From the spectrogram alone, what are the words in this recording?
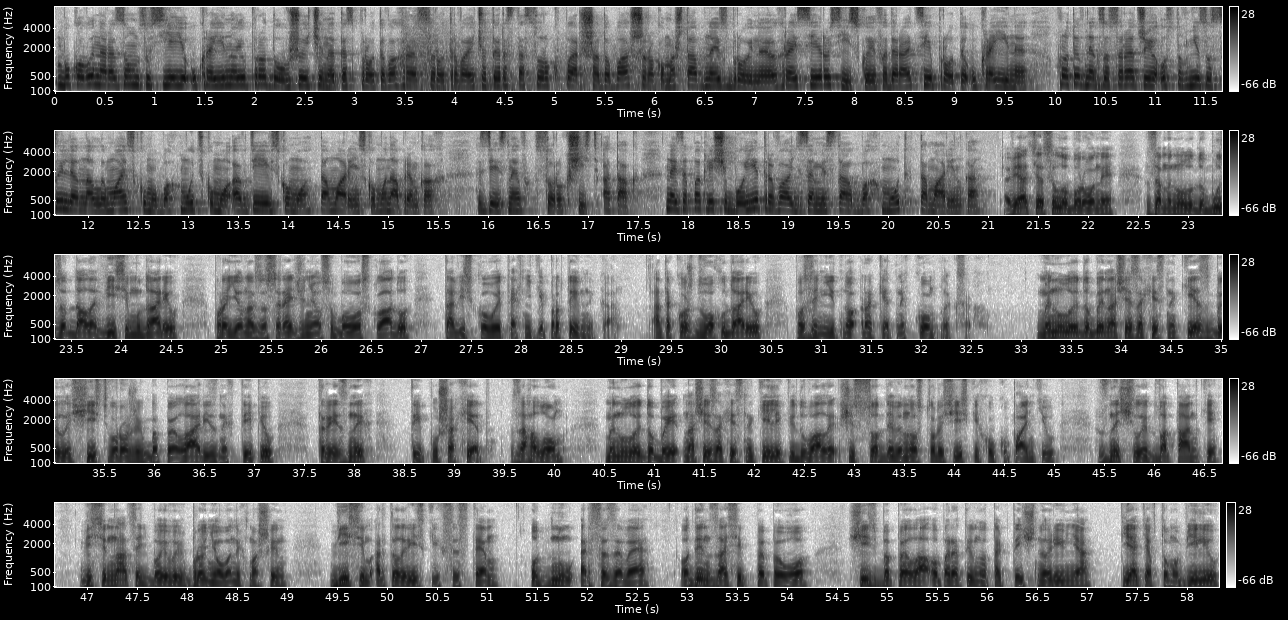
Буковина разом з усією Україною продовжує чинити спротив агресору. Триває 441-ша доба широкомасштабної збройної агресії Російської Федерації проти України. Противник зосереджує основні зусилля на Лиманському, Бахмутському, Авдіївському та Мар'їнському напрямках. Здійснив 46 атак. Найзапекліші бої тривають за міста Бахмут та Мар'їнка. Авіація Сил оборони за минулу добу завдала 8 ударів по районах зосередження особового складу та військової техніки противника, а також двох ударів по зенітно-ракетних комплексах. Минулої доби наші захисники збили 6 ворожих БПЛА різних типів, три з них типу шахет. Загалом минулої доби наші захисники ліквідували 690 російських окупантів, знищили два танки, 18 бойових броньованих машин, 8 артилерійських систем, одну РСЗВ, один засіб ППО, 6 БПЛА оперативно-тактичного рівня, 5 автомобілів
